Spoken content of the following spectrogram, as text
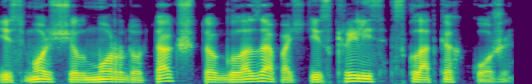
и сморщил морду так, что глаза почти скрылись в складках кожи.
